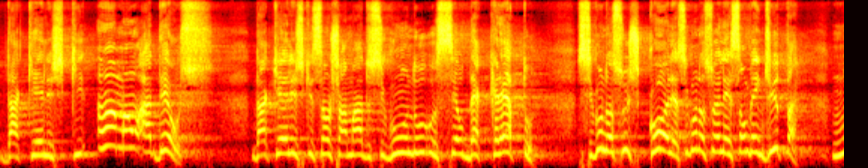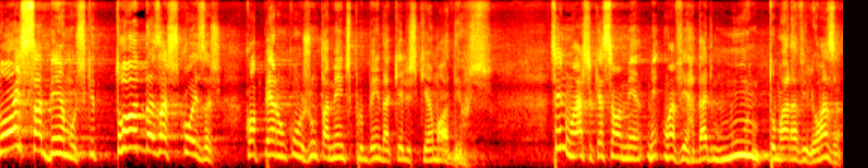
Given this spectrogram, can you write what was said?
daqueles que amam a Deus, daqueles que são chamados segundo o seu decreto, segundo a sua escolha, segundo a sua eleição bendita. Nós sabemos que todas as coisas cooperam conjuntamente para o bem daqueles que amam a Deus. Vocês não acham que essa é uma, uma verdade muito maravilhosa?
